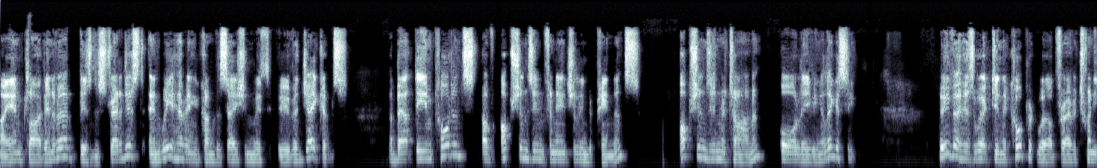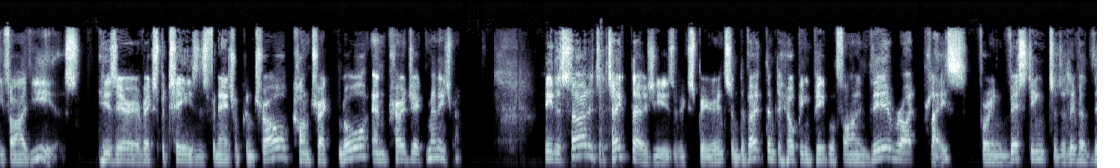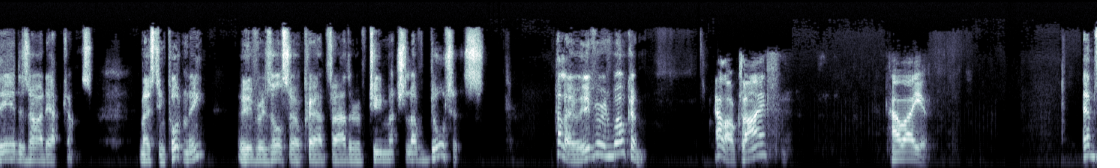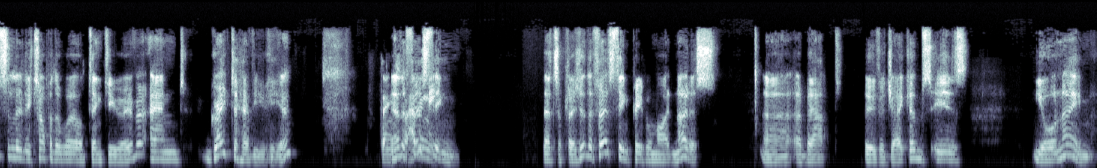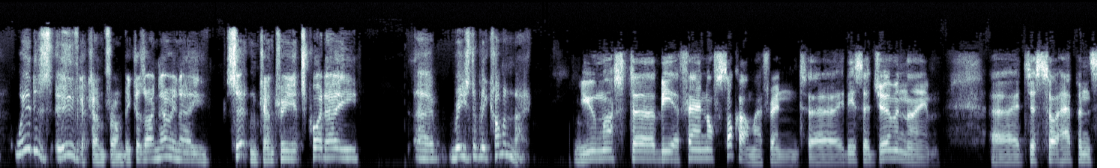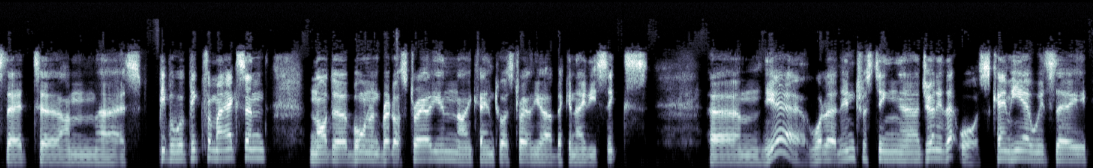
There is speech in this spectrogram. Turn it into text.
I am Clive Enever, business strategist, and we're having a conversation with Uwe Jacobs about the importance of options in financial independence, options in retirement, or leaving a legacy. Uwe has worked in the corporate world for over 25 years. His area of expertise is financial control, contract law, and project management. He decided to take those years of experience and devote them to helping people find their right place for investing to deliver their desired outcomes. Most importantly, Uwe is also a proud father of two much loved daughters. Hello, Uwe, and welcome. Hello, Clive. How are you? Absolutely top of the world, thank you, Uwe, and great to have you here. Thanks now, the for having first me. thing that's a pleasure. The first thing people might notice uh, about Uwe Jacobs is your name. Where does Uwe come from? Because I know in a certain country it's quite a, a reasonably common name. You must uh, be a fan of soccer, my friend. Uh, it is a German name. Uh, it just so happens that uh, I'm, uh, as people will pick from my accent, not a born and bred Australian. I came to Australia back in '86. Um, yeah, what an interesting uh, journey that was. Came here with a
